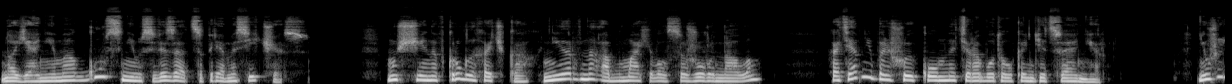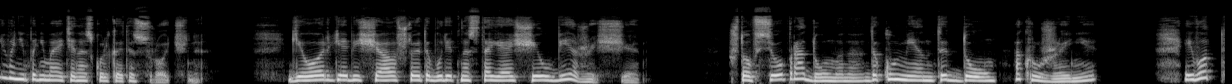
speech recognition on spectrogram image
Но я не могу с ним связаться прямо сейчас. Мужчина в круглых очках нервно обмахивался журналом, хотя в небольшой комнате работал кондиционер. Неужели вы не понимаете, насколько это срочно? Георгий обещал, что это будет настоящее убежище, что все продумано, документы, дом, окружение. И вот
